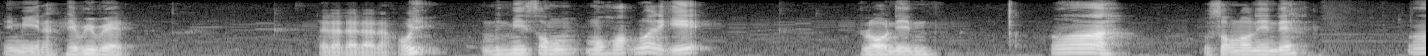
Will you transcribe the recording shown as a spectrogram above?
ไม่มีนะเฮฟวี่เวทเดี๋ยวเดี๋ยวเดี๋ยวเดี๋ยวโอ้ยมันมีทรงโมฮอคด้วยเมื่อกี้โรนินอ๋อดูทรงโรนินดิอ๋อ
